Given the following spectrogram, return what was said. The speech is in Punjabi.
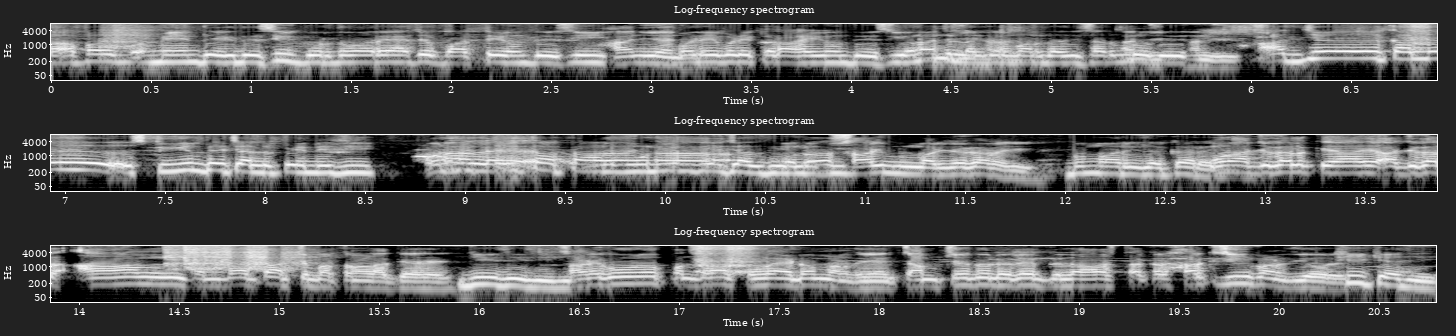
ਆਪਾਂ ਮੇਨ ਦੇਖਦੇ ਸੀ ਗੁਰਦੁਆਰਿਆਂ 'ਚ ਬਾਟੇ ਹੁੰਦੇ ਸੀ। ਬੜੇ ਬੜੇ ਕੜਾਹੇ ਹੁੰਦੇ ਸੀ ਉਹਨਾਂ 'ਚ ਲੰਗਰ। ਬਣਦਾ ਸੀ ਹਾਂਜੀ। ਅੱਜ ਕੱਲ ਸਟੀਲ ਦੇ ਚੱਲ ਪਏ ਨੇ ਜੀ ਉਹਨਾਂ ਕਈ ਧਾਤਾਂ ਅਲਮੂਨੀਅਮ ਦੀਆਂ ਚੱਲਦੀਆਂ ਨੇ ਜੀ। ਸਾਰੀ ਬਿਮਾਰੀ ਦਾ ਘਰ ਹੈ ਜੀ। ਬਿਮਾਰੀ ਦਾ ਘਰ ਹੈ ਹੁਣ ਅੱਜ ਕੱਲ ਕਿਆ ਹੈ ਅੱਜ ਕੱਲ ਆਮ ਬੰਦਾ ਘਰ ਚ ਵਰਤਣ ਲੱਗ ਗਿਆ ਇਹ। ਜੀ ਜੀ ਜੀ। ਸਾਡੇ ਕੋਲ 15 16 ਆਈਟਮ ਬਣਦੀਆਂ ਚਮਚੇ ਤੋਂ ਲੈ ਕੇ ਗਲਾਸ ਤੱਕ ਹਰ ਇੱਕ ਚੀਜ਼ ਬਣਦੀ ਹੋਵੇ ਠੀਕ ਹੈ ਜੀ।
